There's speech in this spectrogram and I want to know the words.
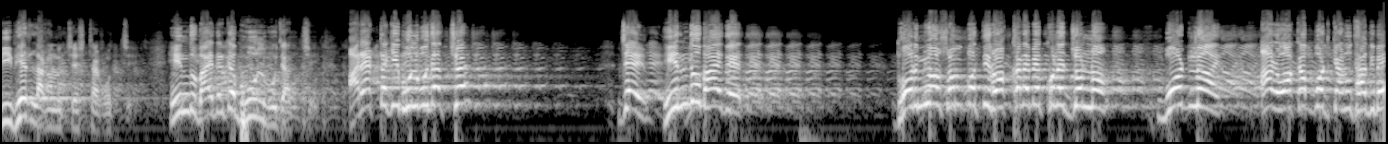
বিভেদ লাগানোর চেষ্টা করছে। হিন্দু ভাইদেরকে ভুল বুঝাচ্ছে। আর একটা কি ভুল বুঝাচ্ছে? যে হিন্দু ভাইদের ধর্মীয় সম্পত্তি রক্ষণাবেক্ষণের জন্য বোর্ড নয়, আর ওয়াকাব বোর্ড কেন থাকবে?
